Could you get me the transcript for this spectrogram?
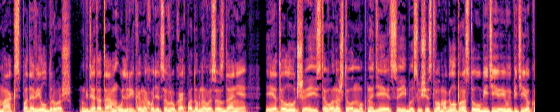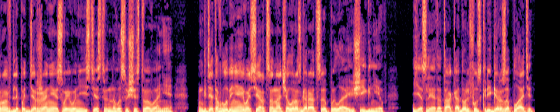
Макс подавил дрожь. Где-то там Ульрика находится в руках подобного создания, и это лучшее из того, на что он мог надеяться, ибо существо могло просто убить ее и выпить ее кровь для поддержания своего неестественного существования. Где-то в глубине его сердца начал разгораться пылающий гнев. Если это так, Адольфус Кригер заплатит.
